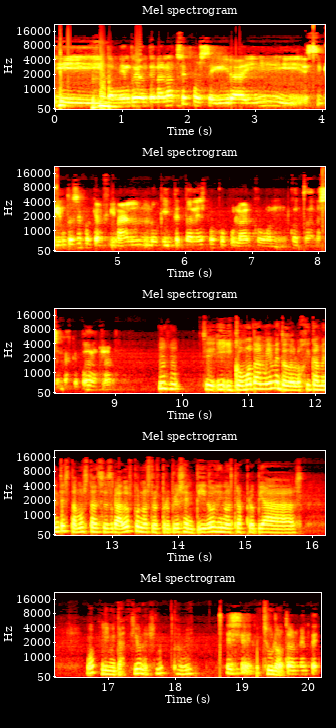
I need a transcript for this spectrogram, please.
y también durante la noche pues seguir ahí exhibiéndose porque al final lo que intentan es pues, copular con, con todas las hembras que puedan, claro. Sí, y, y cómo también metodológicamente estamos tan sesgados por nuestros propios sentidos y nuestras propias limitaciones, ¿no? También. Sí, sí, Chulo. totalmente.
